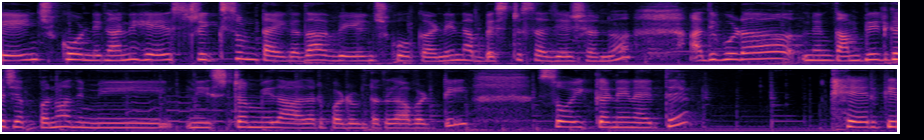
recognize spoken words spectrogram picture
వేయించుకోండి కానీ హెయిర్ స్ట్రిక్స్ ఉంటాయి కదా అవి వేయించుకోకండి. నా బెస్ట్ సజెషన్. అది కూడా నేను కంప్లీట్గా చెప్పాను అది మీ మీ ఇష్టం మీద ఆధారపడి ఉంటుంది కాబట్టి. సో ఇక్కడ నేనైతే హెయిర్కి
